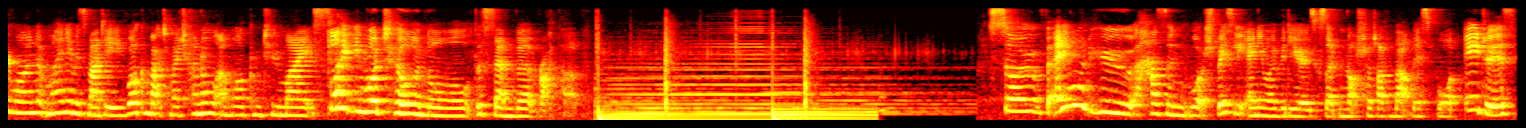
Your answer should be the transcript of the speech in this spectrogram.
everyone, my name is Maddie, welcome back to my channel and welcome to my slightly more chill than normal December wrap up. So for anyone who hasn't watched basically any of my videos because I've not shut up about this for ages,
